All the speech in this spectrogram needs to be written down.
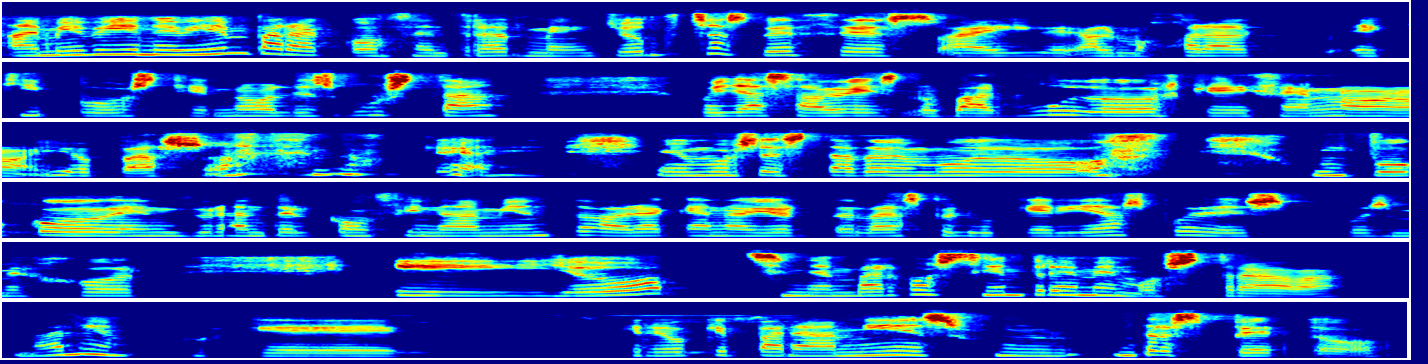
a mí me viene bien para concentrarme. Yo muchas veces hay a lo mejor equipos que no les gusta, pues ya sabéis, los barbudos que dicen, no, no, yo paso. hemos estado en modo un poco durante el confinamiento, ahora que han abierto las peluquerías, pues, pues mejor. Y yo, sin embargo, siempre me mostraba, ¿vale? Porque creo que para mí es un, respeto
